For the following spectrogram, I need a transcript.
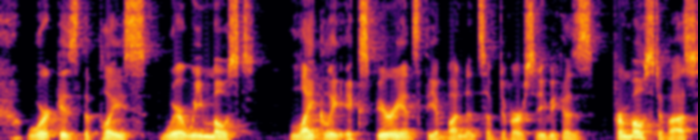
work is the place where we most likely experience the abundance of diversity because for most of us,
